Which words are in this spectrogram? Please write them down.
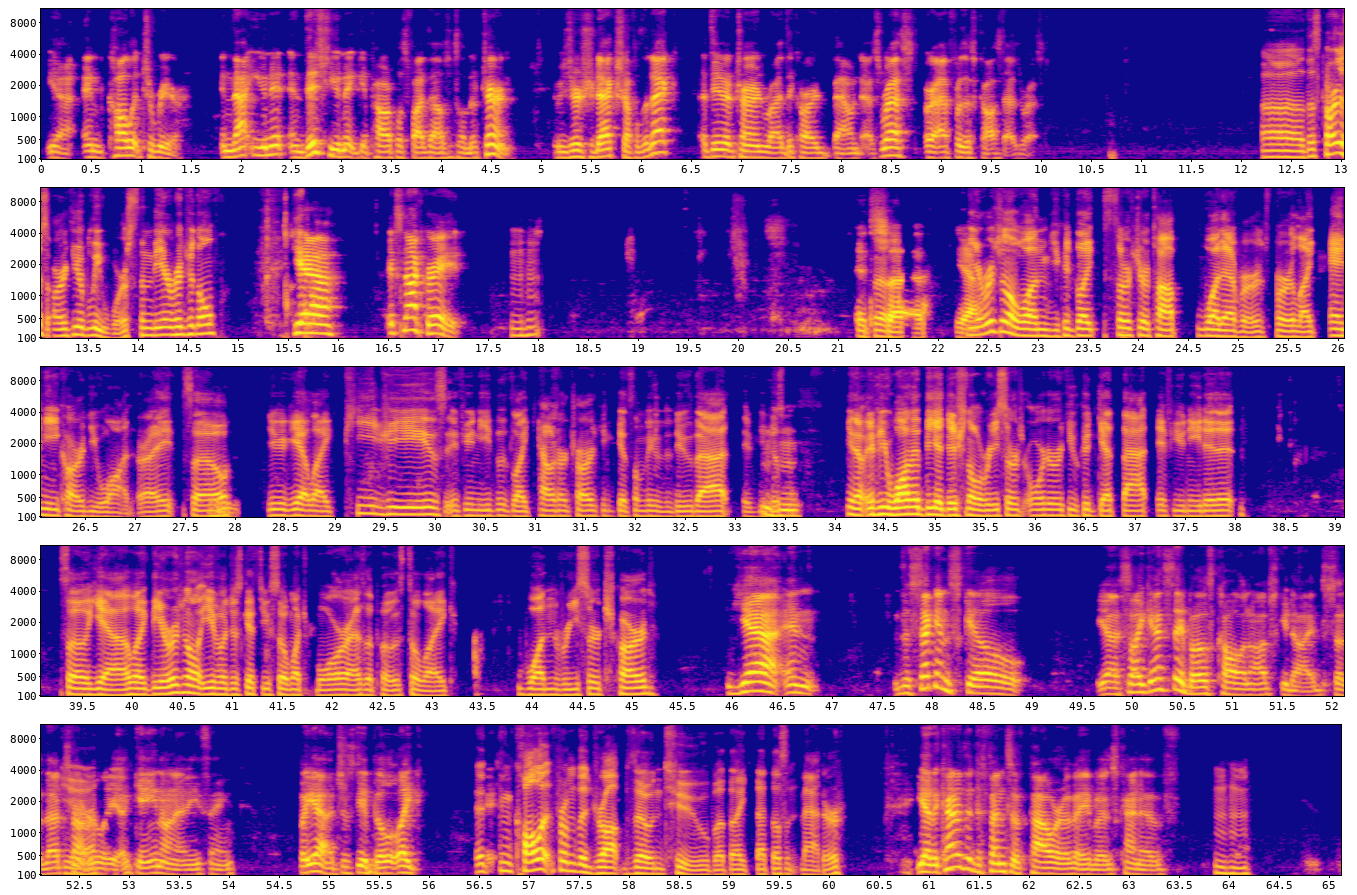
yeah, and call it to rear. And that unit and this unit, get power plus 5,000 until end of turn. If you search your deck, shuffle the deck. At the end of turn, ride the card bound as rest, or at for this cost as rest. Uh, this card is arguably worse than the original. Yeah, it's not great. Mm-hmm. It's So, uh, yeah, The original one, you could like search your top whatever for like any card you want, right? So Mhm. you could get like PGs if you needed like counter charge, you could get something to do that. If you just Mhm. you know, if you wanted the additional research order, you could get that if you needed it. So yeah, like the original Evo just gets you so much more as opposed to like one research card. Yeah, and the second skill, yeah. So I guess they both call an Obscudide, so that's Yeah. not really a gain on anything. but yeah, just the ability. Like, It can call it from the drop zone too, but like that doesn't matter. yeah, the kind of the defensive power of Ava is kind of Mm-hmm.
